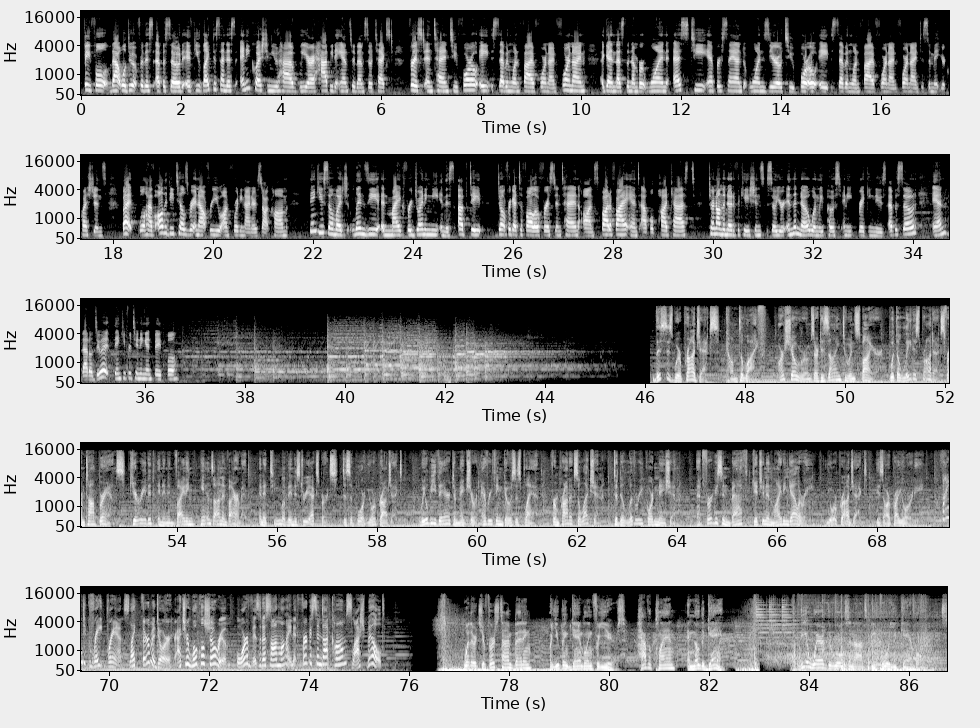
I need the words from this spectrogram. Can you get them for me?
Faithful, that will do it for this episode. If you'd like to send us any question you have, we are happy to answer them. So text first and 10 to 408 715 4949. Again, that's the number 1 ST ampersand 102 408 715 4949 to submit your questions. But we'll have all the details written out for you on 49ers.com. Thank you so much, Lindsay and Mike, for joining me in this update. Don't forget to follow First and 10 on Spotify and Apple Podcasts turn on the notifications so you're in the know when we post any breaking news episode. And that'll do it. Thank you for tuning in, Faithful. This is where projects come to life. Our showrooms are designed to inspire with the latest products from top brands, curated in an inviting, hands on environment, and a team of industry experts to support your project. We'll be there to make sure everything goes as planned, from product selection to delivery coordination. At Ferguson Bath, Kitchen, and Lighting Gallery, your project is our priority. Find great brands like Thermador at your local showroom or visit us online at ferguson.com/build. Whether it's your first time betting or you've been gambling for years, have a plan and know the game. Be aware of the rules and odds before you gamble.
